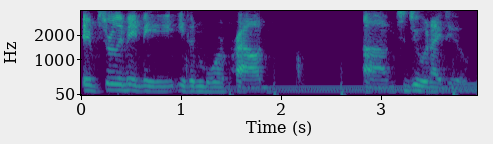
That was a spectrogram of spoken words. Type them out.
it's really made me even more proud um, to do what i do.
